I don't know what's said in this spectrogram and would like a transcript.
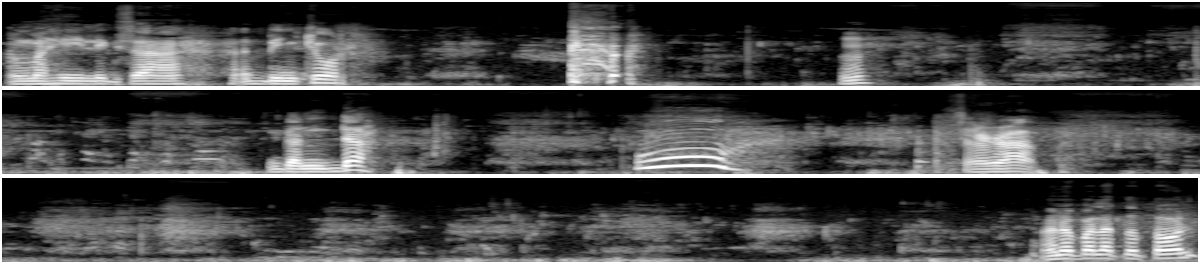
Ang mahilig sa adventure. Hmm? Ganda. Woo! Sarap. Ano pala to, tol?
